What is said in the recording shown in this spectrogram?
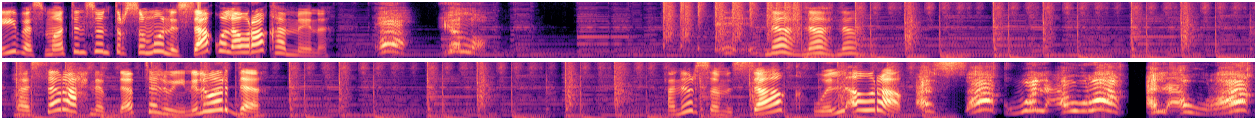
إي بس ما تنسون ترسمون الساق والأوراق همينة. ها يلا. ناه ناه ناه هسه راح نبدأ بتلوين الوردة. حنرسم الساق والأوراق. الساق والأوراق الأوراق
